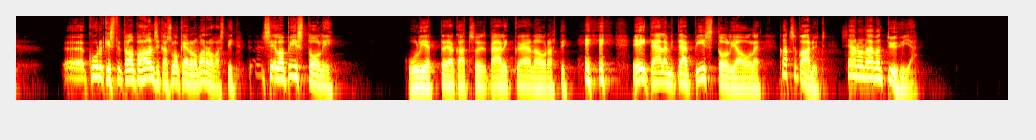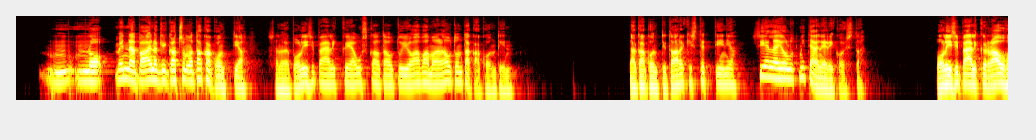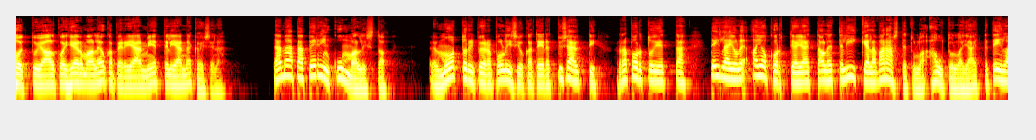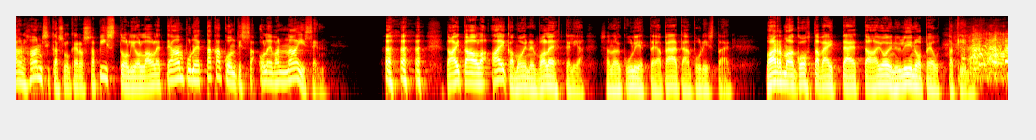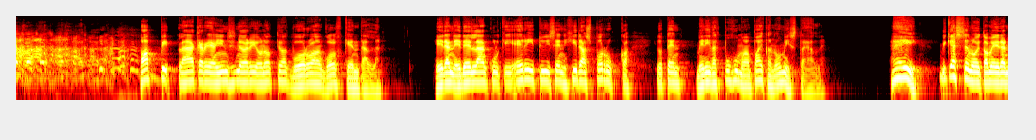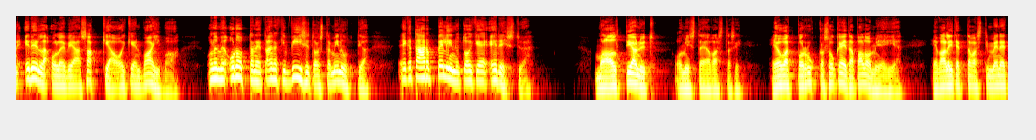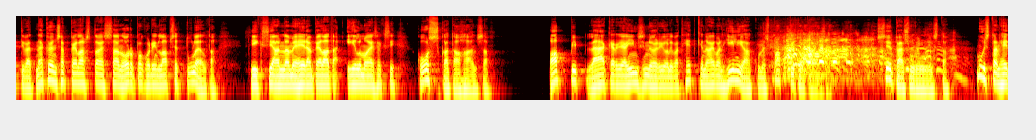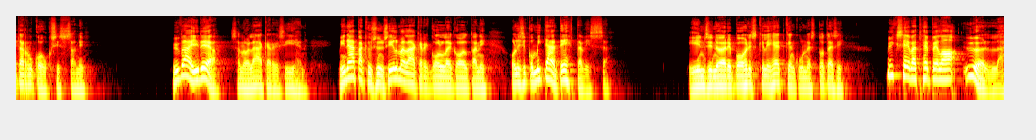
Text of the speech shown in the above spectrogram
Kurkistetaanpa hansikaslokeron varovasti. Siellä on pistooli. Kuljettaja katsoi päällikköä ja naurahti. Hehe, ei täällä mitään pistoolia ole. Katsokaa nyt, sehän on aivan tyhjä. No, mennäänpä ainakin katsomaan takakonttia, sanoi poliisipäällikkö ja uskaltautui jo avaamaan auton takakontin. Takakontti tarkistettiin ja siellä ei ollut mitään erikoista. Poliisipäällikkö rauhoittui ja alkoi hieromaan leukaperiään miettelijän näköisenä. Tämäpä perin kummallista. Moottoripyöräpoliisi, joka teidät pysäytti, raportoi, että teillä ei ole ajokorttia ja että olette liikkeellä varastetulla autolla ja että teillä on hansikaslokerossa pistooli, jolla olette ampuneet takakontissa olevan naisen. Taitaa olla aikamoinen valehtelija, sanoi kuljettaja päätään pudistaen. Varmaan kohta väittää, että ajoin ylinopeuttakin. Pappi, lääkäri ja insinööri ottivat vuoroaan golfkentällä. Heidän edellään kulki erityisen hidas porukka, joten menivät puhumaan paikan omistajalle. Hei, mikä se noita meidän edellä olevia sakkia oikein vaivaa? Olemme odottaneet ainakin 15 minuuttia, eikä tahdo peli nyt oikein edistyä. Malttia nyt, omistaja vastasi. He ovat porukka sokeita palomiehiä. He valitettavasti menettivät näkönsä pelastaessaan orpokodin lapset tulelta. Siksi annamme heidän pelata ilmaiseksi koska tahansa. Pappi, lääkäri ja insinööri olivat hetken aivan hiljaa, kunnes pappi tokaisi. Sepä surullista. Muistan heitä rukouksissani. Hyvä idea, sanoi lääkäri siihen. Minäpä kysyn silmälääkärikollegoiltani, olisiko mitään tehtävissä. Insinööri pohdiskeli hetken, kunnes totesi, miksi eivät he pelaa yöllä?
